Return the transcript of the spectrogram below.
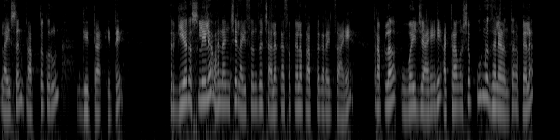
लायसन प्राप्त करून घेता येते. तर गिअर असलेल्या वाहनांचे लायसन जर चालकास आपल्याला प्राप्त करायचं आहे तर आपलं वय जे आहे हे अठरा वर्ष पूर्ण झाल्यानंतर आपल्याला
